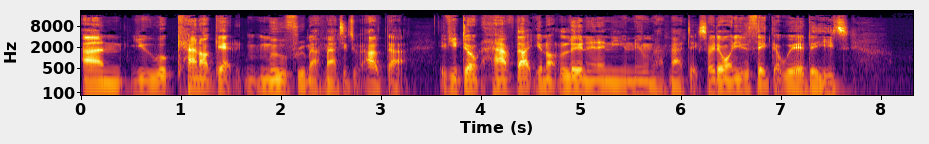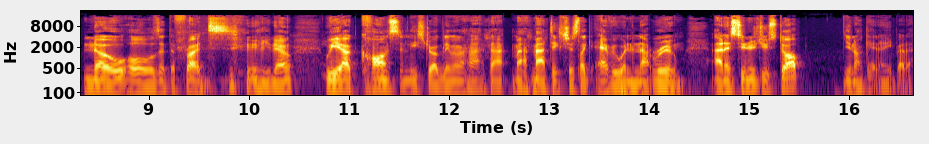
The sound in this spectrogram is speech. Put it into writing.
And you cannot get moved through mathematics without that. If you don't have that, you're not learning any new mathematics. So I don't want you to think that we're these know alls at the fronts. you know, we are constantly struggling with math- mathematics, just like everyone in that room. And as soon as you stop, you're not getting any better.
